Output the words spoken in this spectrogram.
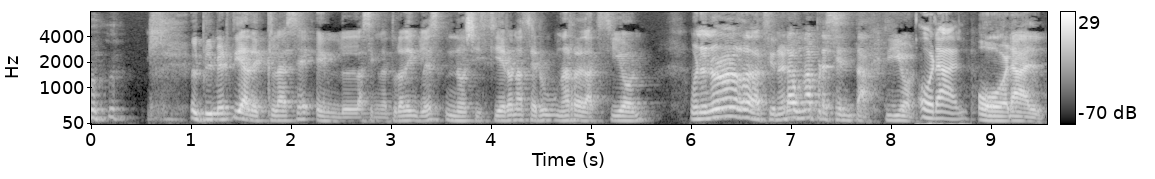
el primer día de clase en la asignatura de inglés nos hicieron hacer una redacción? Bueno, no era una redacción, era una presentación Oral. oral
